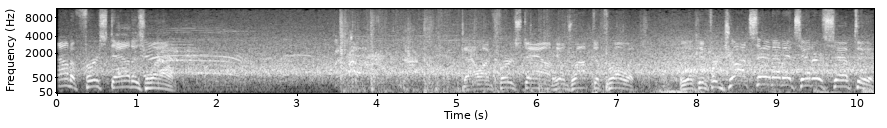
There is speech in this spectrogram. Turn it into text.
Down a first down as well. Now on first down, he'll drop to throw it. Looking for Johnson, and it's intercepted.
